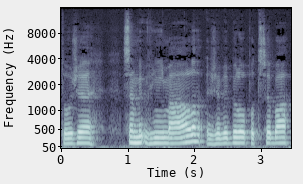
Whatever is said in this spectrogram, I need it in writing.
to, že jsem vnímal, že by bylo potřeba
